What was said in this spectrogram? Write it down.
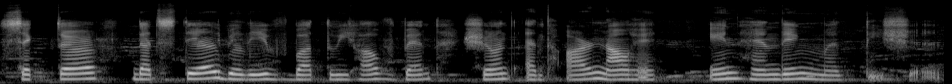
sector that still believe, but we have been shunned and are now in handing meditation.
